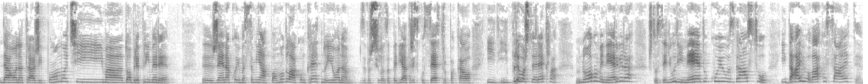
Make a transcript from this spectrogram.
da ona traži pomoć i ima dobre primere e, žena kojima sam ja pomogla, a konkretno i ona završila za pedijatrijsku sestru, pa kao i, i prvo što je rekla, mnogo me nervira što se ljudi ne edukuju u zdravstvu i daju ovakve savete,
